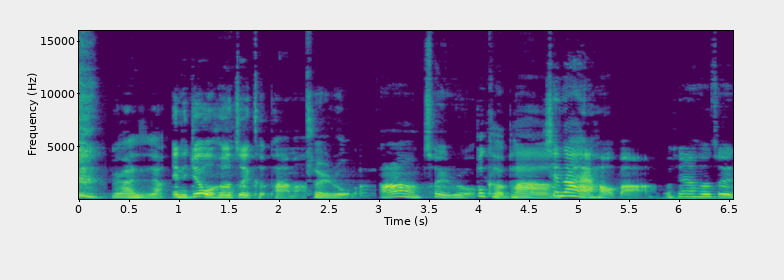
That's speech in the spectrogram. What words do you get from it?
没关系，这样哎、你觉得我喝醉可怕吗？脆弱吧，啊，脆弱，不可怕啊。现在还好吧？我现在喝醉，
